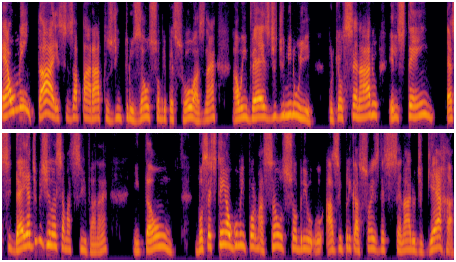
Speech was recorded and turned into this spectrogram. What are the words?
é aumentar esses aparatos de intrusão sobre pessoas, né? Ao invés de diminuir, porque o cenário eles têm essa ideia de vigilância massiva, né? Então vocês têm alguma informação sobre o, as implicações desse cenário de guerra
